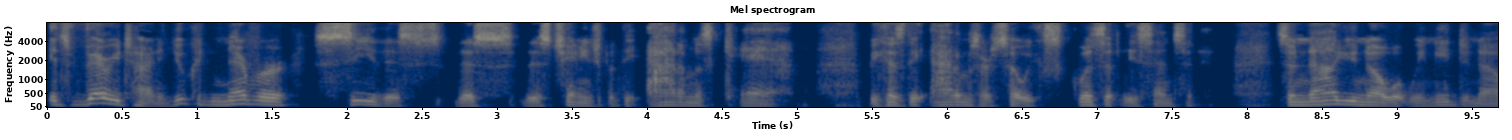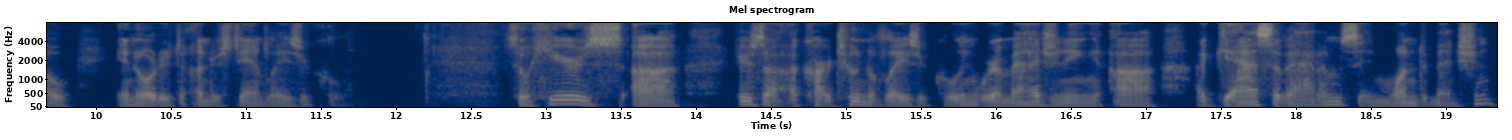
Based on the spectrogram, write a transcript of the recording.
it's very tiny. You could never see this, this, this change, but the atoms can because the atoms are so exquisitely sensitive. So now you know what we need to know in order to understand laser cooling. So here's uh, here's a, a, cartoon of laser cooling. We're imagining uh, a gas of atoms in one dimension.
